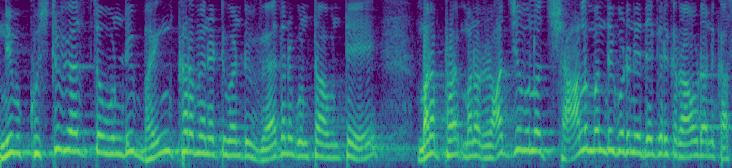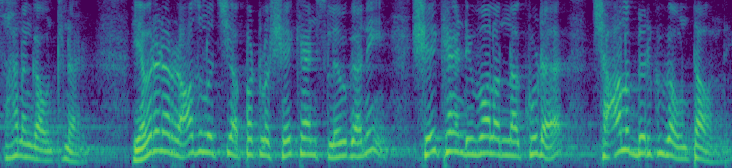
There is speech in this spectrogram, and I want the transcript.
నీవు కుష్టు వ్యాధితో ఉండి భయంకరమైనటువంటి వేదన గుంటా ఉంటే మన ప్ర మన రాజ్యంలో చాలామంది కూడా నీ దగ్గరికి రావడానికి అసహనంగా ఉంటున్నారు. ఎవరైనా రాజులు వచ్చి అప్పట్లో షేక్ హ్యాండ్స్ లేవు కానీ షేక్ హ్యాండ్ ఇవ్వాలన్నా కూడా చాలా బెరుకుగా ఉంటా ఉంది.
